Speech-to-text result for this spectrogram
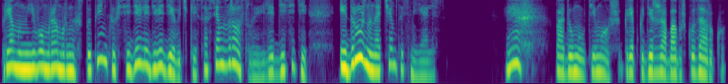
Прямо на его мраморных ступеньках сидели две девочки, совсем взрослые, лет десяти, и дружно над чем-то смеялись. «Эх», — подумал Тимош, крепко держа бабушку за руку,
